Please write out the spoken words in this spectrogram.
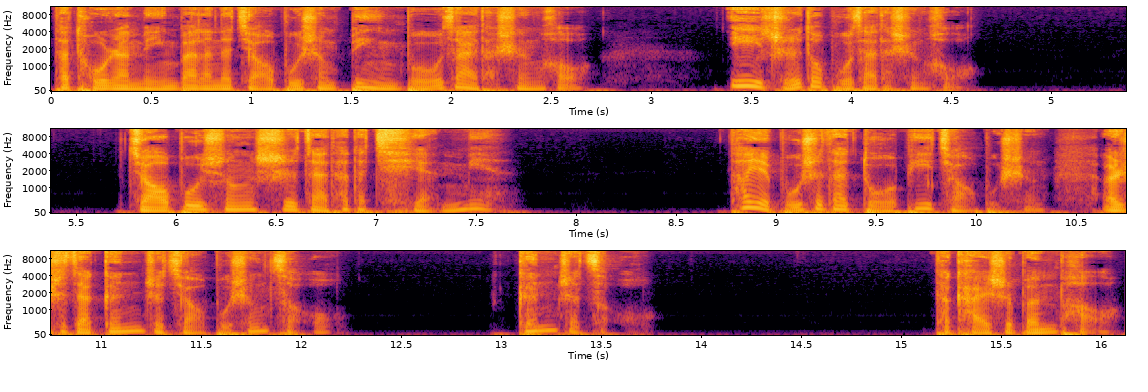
他突然明白了，那脚步声并不在他身后，一直都不在他身后。脚步声是在他的前面。他也不是在躲避脚步声，而是在跟着脚步声走，跟着走。他开始奔跑，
